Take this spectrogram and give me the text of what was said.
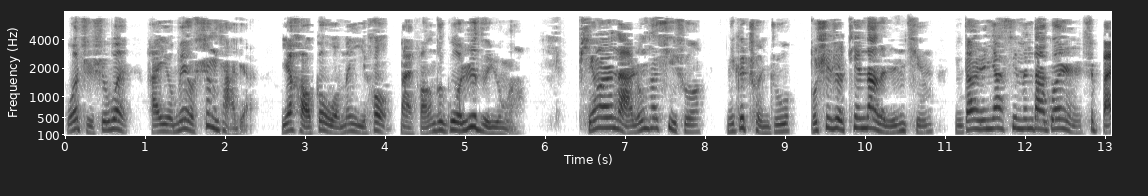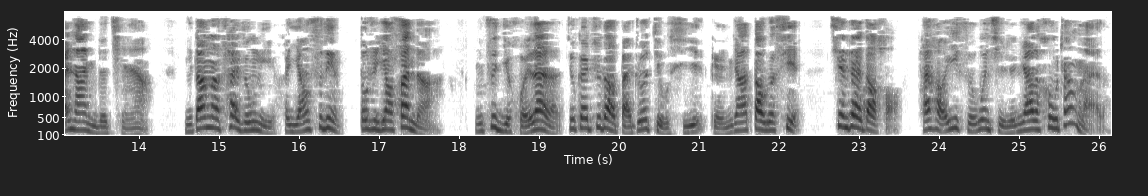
我只是问还有没有剩下点儿，也好够我们以后买房子过日子用啊。平儿哪容他细说，你个蠢猪，不是这天大的人情，你当人家西门大官人是白拿你的钱啊？你当那蔡总理和杨司令都是要饭的啊？你自己回来了就该知道摆桌酒席给人家道个谢，现在倒好，还好意思问起人家的后账来了。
